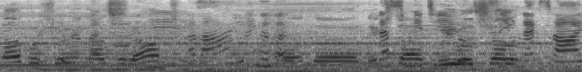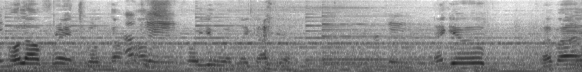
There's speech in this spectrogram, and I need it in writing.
Thank you, Lina, for showing us around. Bye bye. And uh, next nice to time meet we you. will See show you next time. all our friends will come Okay. ask for you when they come here. Okay. Thank you. Bye bye.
